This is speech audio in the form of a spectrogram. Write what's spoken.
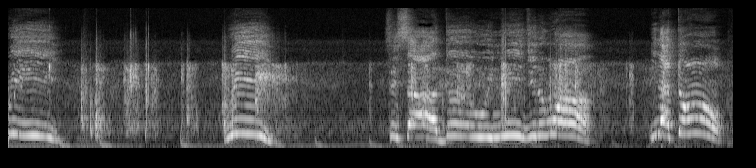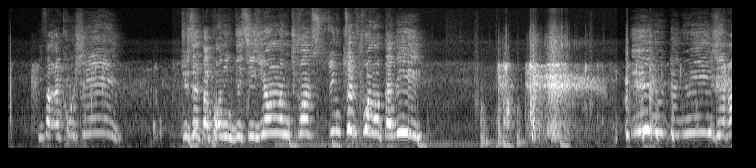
Oui. Oui. C'est ça Deux ou une nuit, dis-le-moi. Il attend. Il va raccrocher. Tu sais pas prendre une décision une, seule fois dans ta vie Une ou deux Oui,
